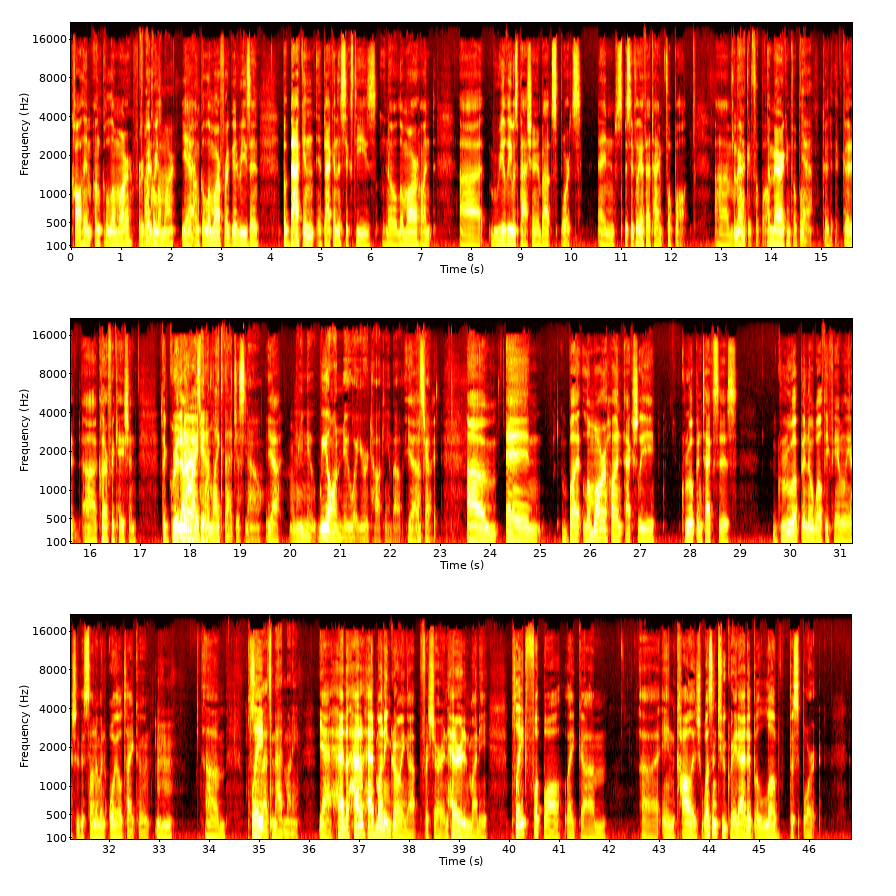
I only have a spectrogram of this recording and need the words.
call him Uncle Lamar for a good Uncle reason. Lamar. Yeah, Uncle Lamar for a good reason. But back in back in the '60s, you know, Lamar Hunt uh, really was passionate about sports and specifically at that time football. Um, American football. American football. Yeah. Good good uh, clarification. The grid. you know, I sport. didn't like that just now. Yeah. We knew. We all knew what you were talking about. Yeah, that's Okay. right. Um, and but Lamar Hunt actually grew up in Texas, grew up in a wealthy family. Actually, the son of an oil tycoon. Mm-hmm. Um, So played, that's mad money. yeah, had had had money growing up for sure, inherited money. Played football like um, uh, in college. wasn't too great at it, but loved the sport.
